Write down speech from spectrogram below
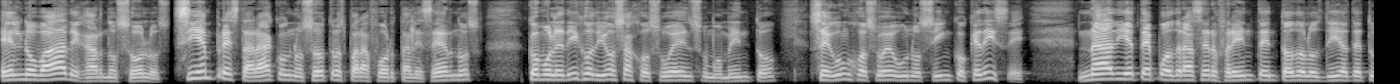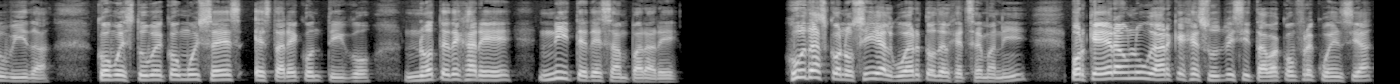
Él no va a dejarnos solos, siempre estará con nosotros para fortalecernos, como le dijo Dios a Josué en su momento, según Josué 1.5, que dice, Nadie te podrá hacer frente en todos los días de tu vida. Como estuve con Moisés, estaré contigo, no te dejaré ni te desampararé. Judas conocía el huerto del Getsemaní porque era un lugar que Jesús visitaba con frecuencia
